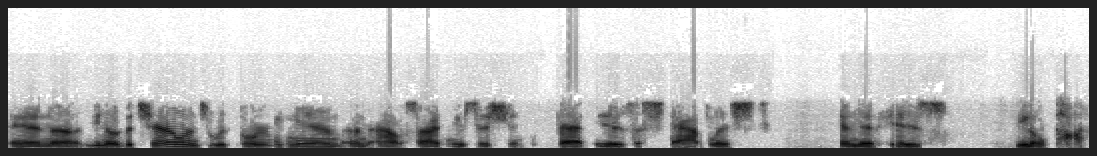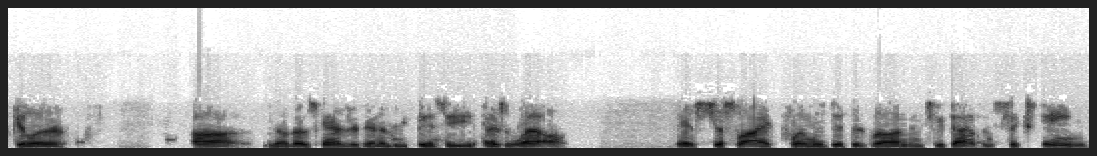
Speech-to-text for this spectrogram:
And, uh, you know, the challenge with bringing in an outside musician that is established and that is, you know, popular, uh, you know, those guys are going to be busy as well. It's just like when we did the run in 2016,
